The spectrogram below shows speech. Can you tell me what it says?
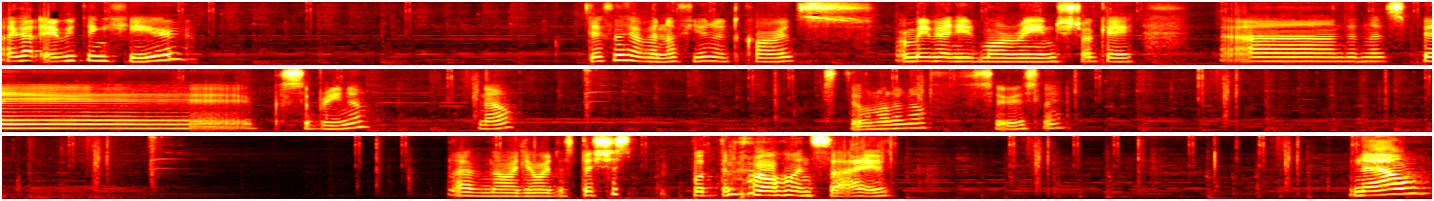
I got everything here. Definitely have enough unit cards. Or maybe I need more ranged. Okay. And then let's pick Sabrina. No? Still not enough? Seriously? I have no idea what this. Let's just put them all inside. Now?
